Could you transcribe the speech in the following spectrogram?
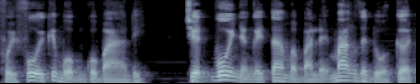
phủi phui cái mồm của bà đi. Chuyện vui nhà người ta mà bà lại mang ra đùa cợt.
